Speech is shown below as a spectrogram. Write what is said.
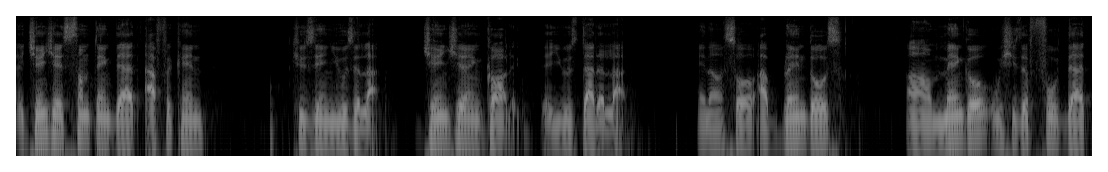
Uh, ginger is something that African cuisine use a lot. Ginger and garlic, they use that a lot. You know, so I blend those. Um, mango, which is a food that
